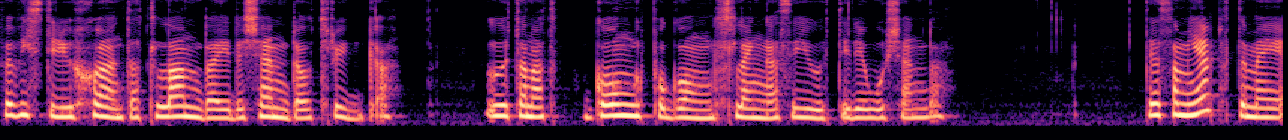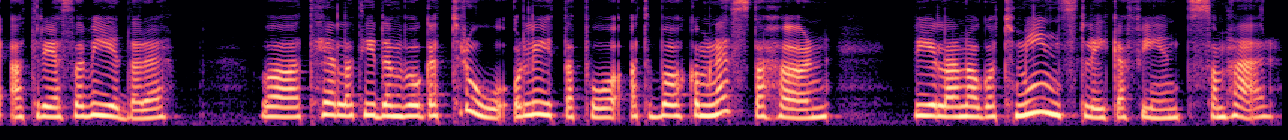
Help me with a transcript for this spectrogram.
För visst är det ju skönt att landa i det kända och trygga utan att gång på gång slänga sig ut i det okända. Det som hjälpte mig att resa vidare var att hela tiden våga tro och lita på att bakom nästa hörn vilar något minst lika fint som här.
